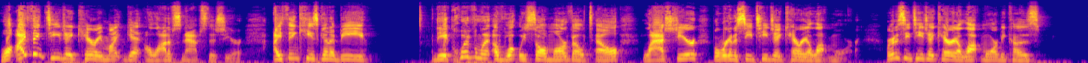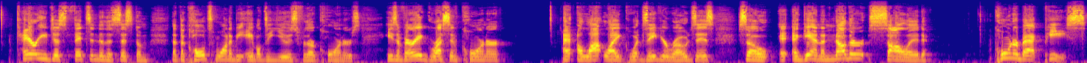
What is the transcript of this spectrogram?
Well, I think TJ Carrie might get a lot of snaps this year. I think he's going to be the equivalent of what we saw Marvell Tell last year, but we're going to see TJ Carrie a lot more. We're going to see TJ Carrie a lot more because Carrie just fits into the system that the Colts want to be able to use for their corners. He's a very aggressive corner, a lot like what Xavier Rhodes is. So, again, another solid cornerback piece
